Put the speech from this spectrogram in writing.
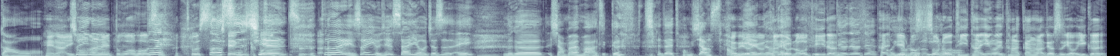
高哦，所以呢，对，多四千尺。对，所以有些山友就是哎，那个想办法就跟站在铜像上面，有它有楼梯的。对对对，它也不是说楼梯，它因为它刚好就是有一个。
